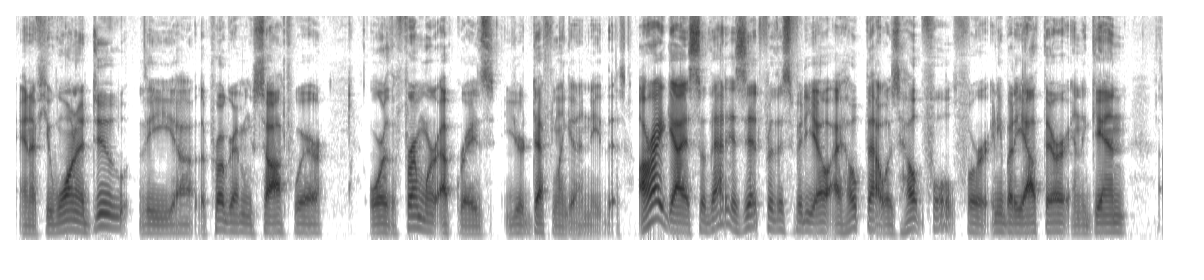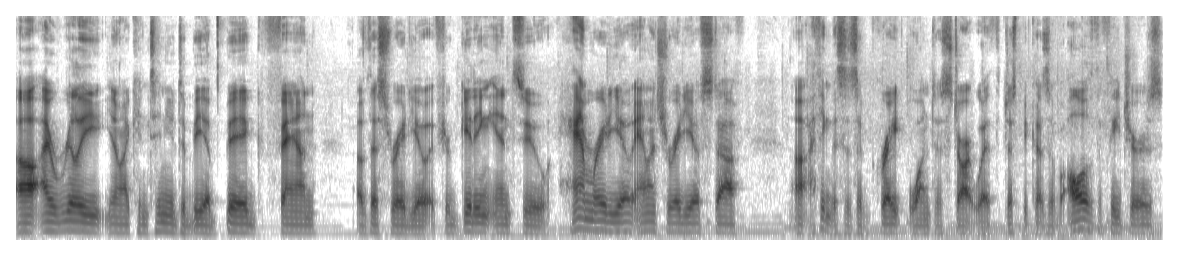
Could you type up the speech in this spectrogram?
And if you want to do the, uh, the programming software or the firmware upgrades, you're definitely going to need this. All right, guys, so that is it for this video. I hope that was helpful for anybody out there. And again, uh, I really, you know, I continue to be a big fan of this radio. If you're getting into ham radio, amateur radio stuff, uh, I think this is a great one to start with just because of all of the features,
